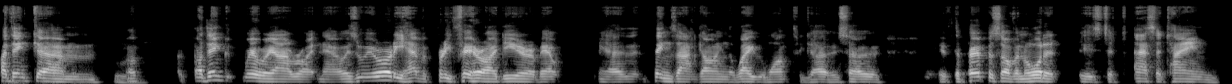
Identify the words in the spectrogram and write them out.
I think um, hmm. I think where we are right now is we already have a pretty fair idea about you know things aren't going the way we want to go. So if the purpose of an audit is to ascertain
